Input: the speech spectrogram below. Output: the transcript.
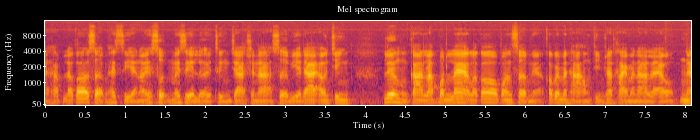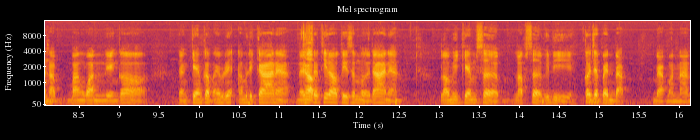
นะครับแล้วก็เสิร์ฟให้เสียน้อยที่สุดไม่เสียเลยถึงจะชนะเซอร์เบียได้เอาจริงเรื่องของการรับบอลแรกแล้วก็บอลเสิร์ฟเนี่ยก็เป็นปัญหาของทีมชาติไทยมานานแล้วนะครับบางวันเองก็อย่างเกมกับอเมริกาเนี่ยในเซตที่เราตีเสมอได้เนี่ยเรามีเกมเสิร์ฟรับเสิร์ฟที่ดี ก็จะเป็นแบบแบบวันนั้น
